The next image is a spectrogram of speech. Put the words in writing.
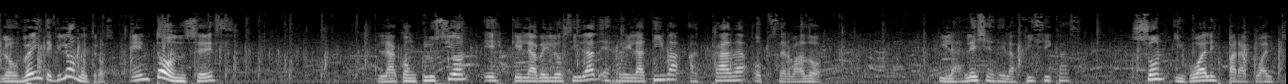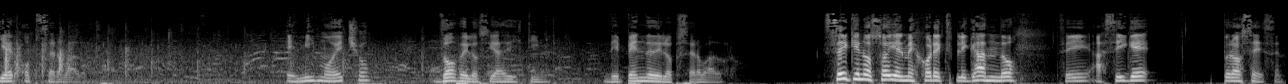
los 20 kilómetros. Entonces, la conclusión es que la velocidad es relativa a cada observador y las leyes de las físicas son iguales para cualquier observador. El mismo hecho, dos velocidades distintas. Depende del observador. Sé que no soy el mejor explicando, ¿sí? Así que procesen,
